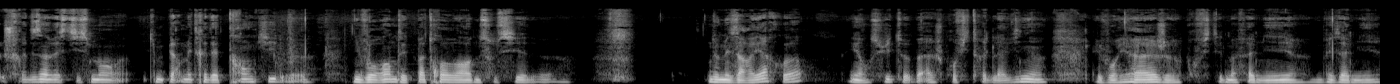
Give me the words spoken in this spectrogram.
je ferai des investissements qui me permettraient d'être tranquille euh, niveau rente et de pas trop avoir à me soucier de, mes arrières, quoi. Et ensuite, euh, bah, je profiterai de la vie, hein. les voyages, profiter de ma famille, mes amis,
